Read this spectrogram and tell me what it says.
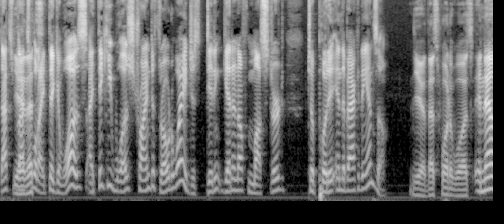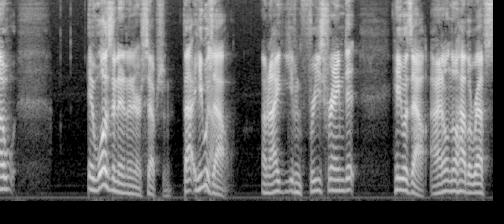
That's Yeah, that's, that's- what I think it was. I think he was trying to throw it away, just didn't get enough mustard to put it in the back of the end zone. Yeah, that's what it was. And now it wasn't an interception. That he was No. out. I mean, I even freeze framed it. He was out. I don't know how the refs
